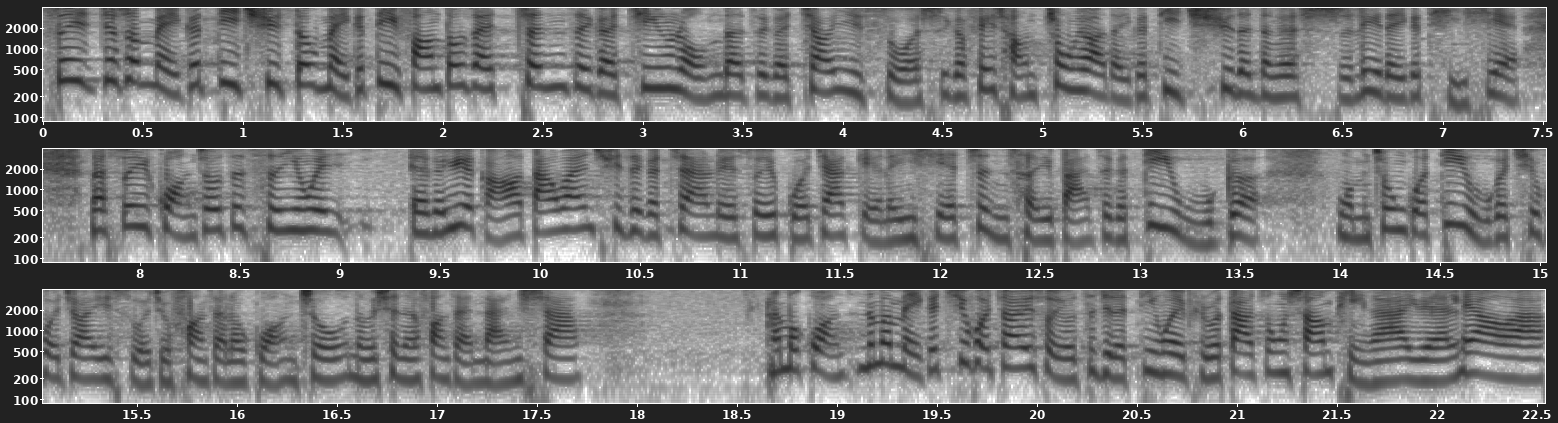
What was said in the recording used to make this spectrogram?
所以就说每个地区都每个地方都在争这个金融的这个交易所，是一个非常重要的一个地区的那个实力的一个体现。那所以广州这次因为。那个粤港澳大湾区这个战略，所以国家给了一些政策，也把这个第五个我们中国第五个期货交易所就放在了广州，那么现在放在南沙。那么广，那么每个期货交易所有自己的定位，比如大宗商品啊、原料啊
